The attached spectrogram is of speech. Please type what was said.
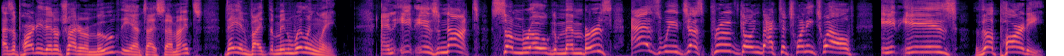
As a party, they don't try to remove the anti-Semites. They invite them in willingly. And it is not some rogue members, as we just proved going back to 2012. It is the party.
